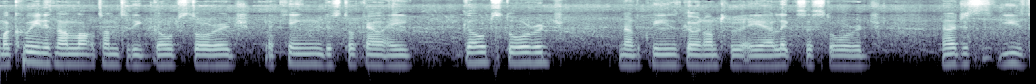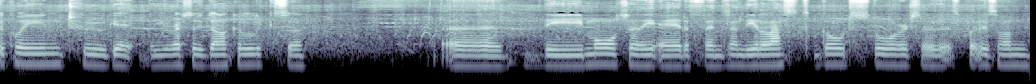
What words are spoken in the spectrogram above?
my queen is now locked onto the gold storage. The king just took out a gold storage. Now the queen is going onto a elixir storage. And I just used the coin to get the rest of the Dark Elixir. Uh, the mortar, the air defense, and the last gold storage. So let's put this on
